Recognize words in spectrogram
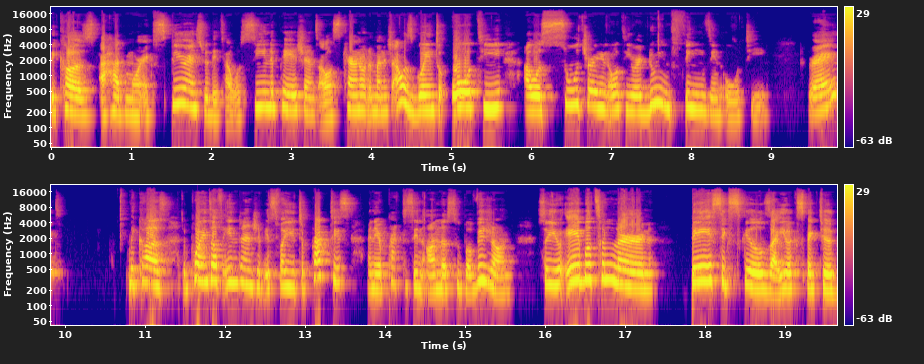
because I had more experience with it. I was seeing the patients, I was carrying out the management, I was going to OT, I was suturing in OT, we were doing things in OT, right? Because the point of internship is for you to practice and you're practicing under supervision. So you're able to learn basic skills that you expect your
